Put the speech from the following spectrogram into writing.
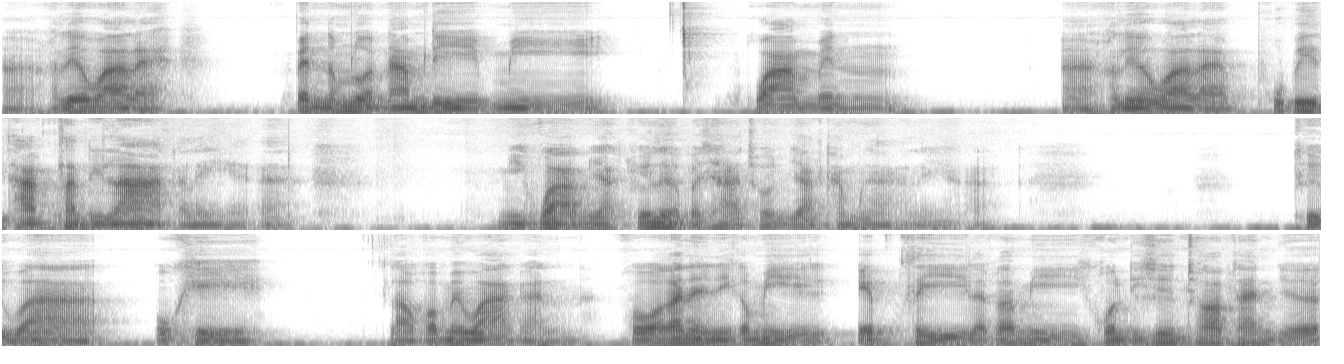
อ่าเขาเรียกว่าอะไร เป็นตำรวจน้ำดีมีความเป็น อ่าเขาเรียกว่าอะไรผู้พิทักษ์สันติราษฎร์อะไรอย่างเงี้ยอะมีความอยากช่วยเหลือประชาชนอยากทำงานอะไรอย่างเงี้ยถือว่าโอเค เราก็ไม่ว่ากัน เพราะว่าก็ในนี้ก็มี FC แล้วก็มีคนที่ชื่นชอบท่านเยอะ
